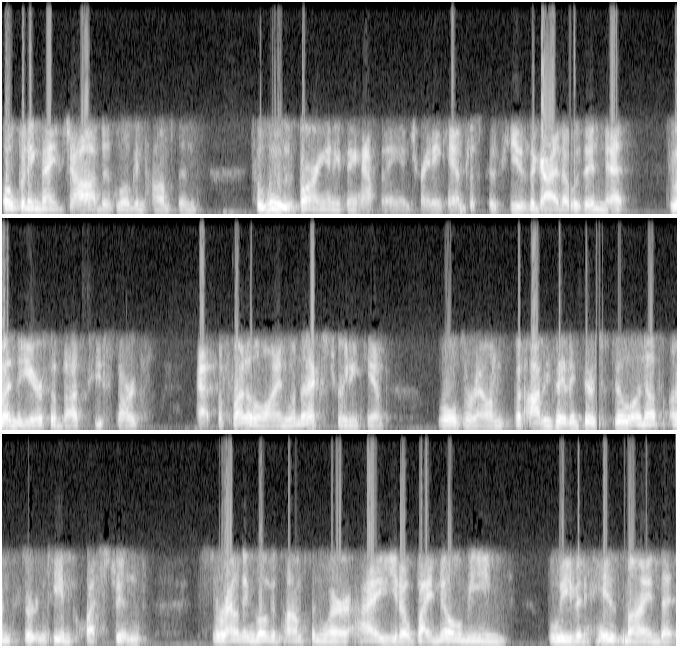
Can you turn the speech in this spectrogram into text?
opening night job is Logan Thompson to lose, barring anything happening in training camp, just because he's the guy that was in net to end the year. So thus he starts at the front of the line when the next training camp rolls around. But obviously, I think there's still enough uncertainty and questions surrounding Logan Thompson where I, you know, by no means believe in his mind that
